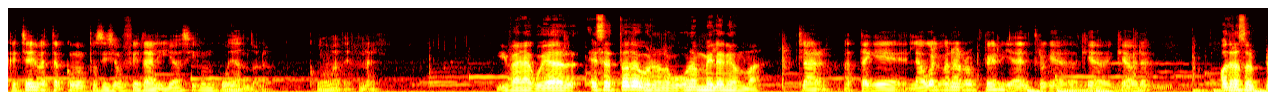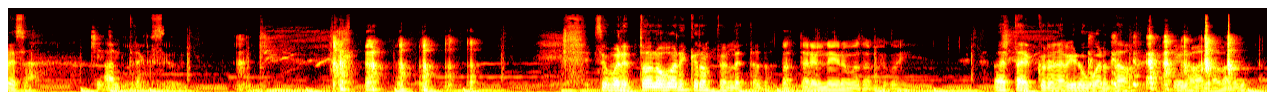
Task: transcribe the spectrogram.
¿Cachai? Va a estar como en posición fetal y yo así como cuidándolo, como maternal. Y van a cuidar esa estatua por unos milenios más. Claro, hasta que la vuelvan a romper y adentro queda, queda, ¿qué habrá? Otra sorpresa. Anthrax. Se mueren todos los buenos que rompieron la estatua. Va a estar el negro matapaco ahí. Va a estar el coronavirus guardado.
